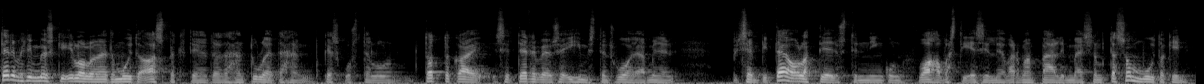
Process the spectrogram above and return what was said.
tervehdin myöskin ilolla näitä muita aspekteja, joita tähän tulee tähän keskusteluun. Totta kai se terveys ja ihmisten suojaaminen – sen pitää olla tietysti niin kuin vahvasti esille ja varmaan päällimmäisenä, mutta tässä on muutakin,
